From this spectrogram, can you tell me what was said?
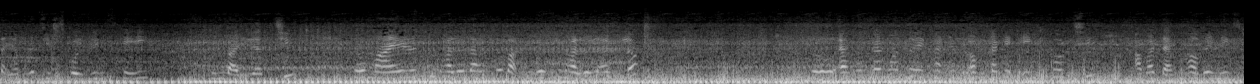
তাই আমরা চিপস, কোল্ড ড্রিঙ্কস খেয়েই এখন বাড়ি যাচ্ছি। তো মায়ের একটু ভালো লাগল বাকিরও একটু ভালো লাগল। তো এখনকার মতো এখানে ব্লগটাকে এন্ড করছি। আবার দেখা হবে নেক্সট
